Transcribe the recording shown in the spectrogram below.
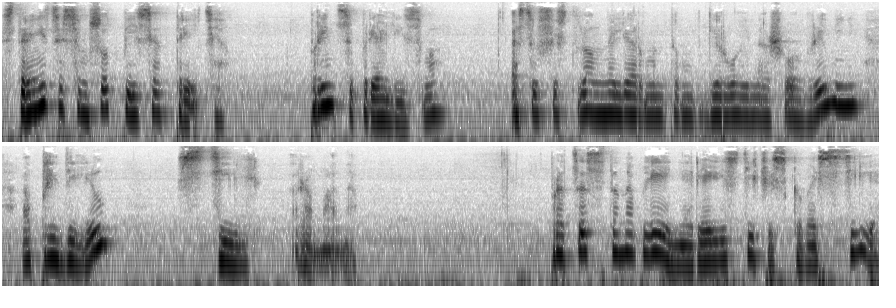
Страница 753. Принцип реализма, осуществленный Лермонтовым в герое нашего времени, определил стиль романа. Процесс становления реалистического стиля,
